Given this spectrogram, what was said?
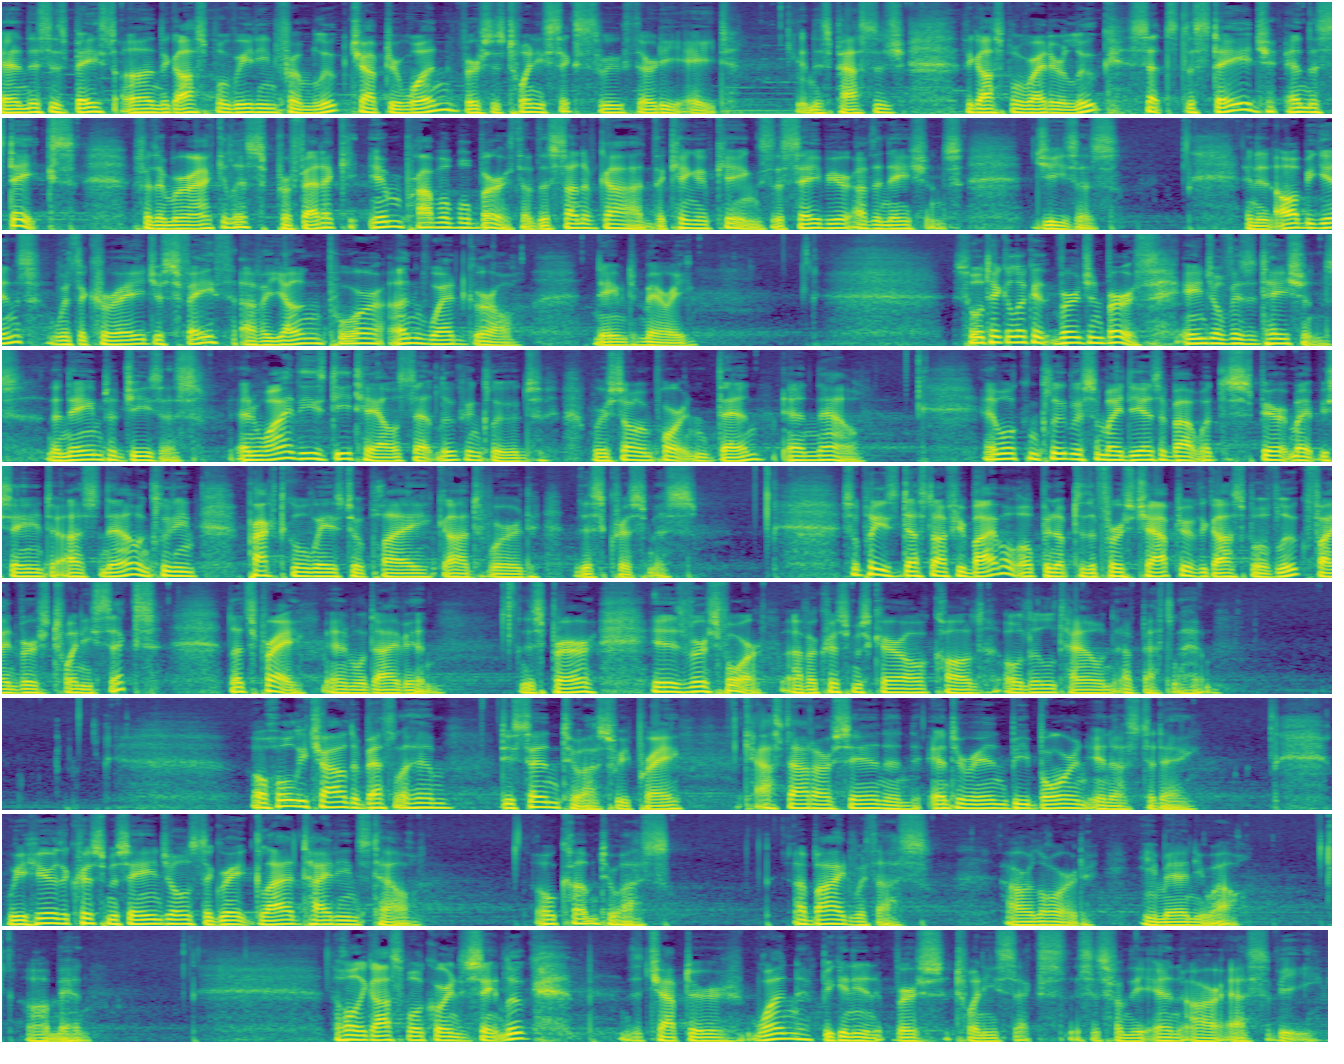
And this is based on the gospel reading from Luke chapter 1, verses 26 through 38. In this passage, the gospel writer Luke sets the stage and the stakes for the miraculous, prophetic, improbable birth of the Son of God, the King of Kings, the Savior of the nations, Jesus. And it all begins with the courageous faith of a young, poor, unwed girl named Mary. So we'll take a look at virgin birth, angel visitations, the names of Jesus, and why these details that Luke includes were so important then and now. And we'll conclude with some ideas about what the Spirit might be saying to us now, including practical ways to apply God's Word this Christmas. So please dust off your Bible, open up to the first chapter of the Gospel of Luke, find verse 26. Let's pray, and we'll dive in. This prayer is verse 4 of a Christmas carol called O Little Town of Bethlehem. O Holy Child of Bethlehem, descend to us, we pray. Cast out our sin and enter in, be born in us today. We hear the Christmas angels the great glad tidings tell. O come to us, abide with us, our Lord, Emmanuel. Amen. The Holy Gospel according to St. Luke, the chapter 1, beginning at verse 26. This is from the NRSV.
